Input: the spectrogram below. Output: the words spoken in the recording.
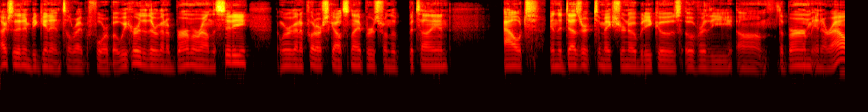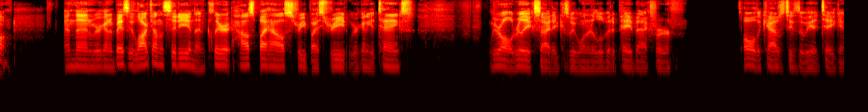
actually, they didn't begin it until right before, but we heard that they were going to berm around the city we were going to put our scout snipers from the battalion out in the desert to make sure nobody goes over the um, the berm in or out. And then we were going to basically lock down the city and then clear it house by house, street by street. We were going to get tanks. We were all really excited because we wanted a little bit of payback for all the casualties that we had taken.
